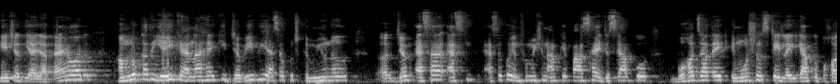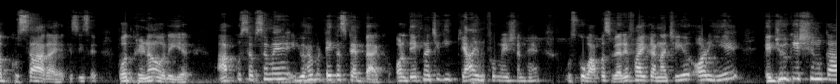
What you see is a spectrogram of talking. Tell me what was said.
नेचर दिया जाता है। और हम लोग का तो यही कहना है कि जब भी ऐसा कुछ कम्युनल जब ऐसा, ऐसी, ऐसा कोई इन्फॉर्मेशन आपके पास है, जिससे आपको बहुत ज़्यादा एक इमोशनल स्टेट लगेगी, आपको बहुत गुस्सा आ रहा है, किसी से बहुत घृणा हो रही है, आपको सब समय you have to take a step back और देखना चाहिए कि क्या इन्फॉर्मेशन है, उसको वापस वेरीफाई करना चाहिए। और ये एजुकेशन का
